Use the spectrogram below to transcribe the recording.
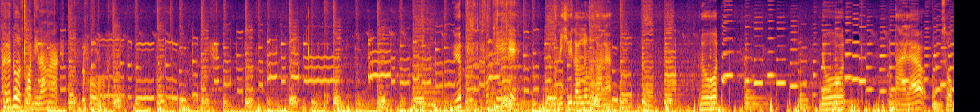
เพิ่งโดดก่อนดีแล้วฮะ ยึบโอเคตอนนี้ชีวิตเราเริ่มเหลือน้อยแล้ว โดด โดด ตายแล้ว สม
